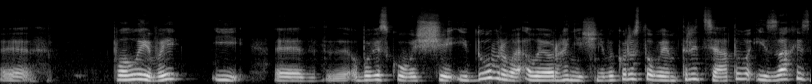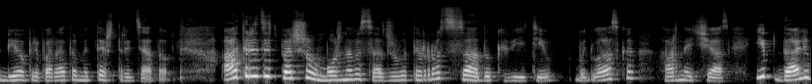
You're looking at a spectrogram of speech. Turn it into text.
е, поливи і обов'язково ще і добрива, але органічні, використовуємо 30-го і захист біопрепаратами теж 30-го. А 31-го можна висаджувати розсаду квітів. Будь ласка, гарний час. І далі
